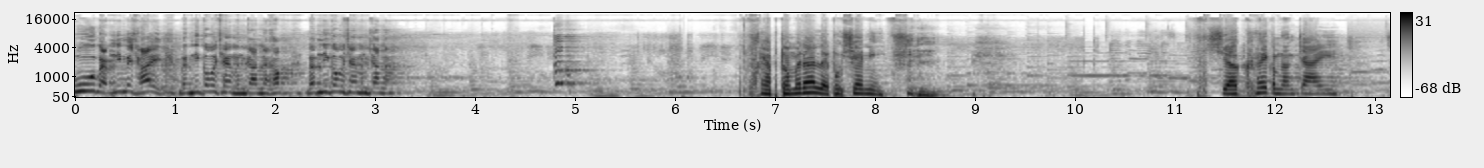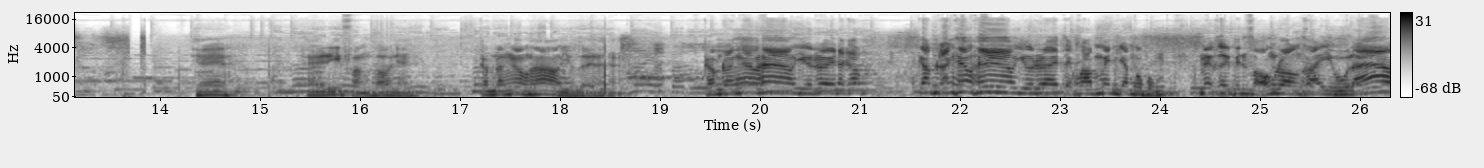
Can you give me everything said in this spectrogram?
อู้แบบนี้ไม่ใช่ แบบนี้ก็ไม่ใช่เหมือนกันนะครับ แบบนี้ก็ไม่ใช่เหมือนกันนะ ขยับตัวไม่ได้เลยพวกเชียร์นี่ เชียร์ให้กำลังใจแฮแฮร์รี่ฝั่งเขาเนี่ยกำลังห้าวห้าวๆอยู่เลยนะฮะกำลังห้าวห้าวๆอยู่เลยนะครับกำลังห้าวห้าวๆอยู่เลย แต่ความแม่นยำของผม ไม่เคยเป็นสองรองใครอยู่แล้ว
